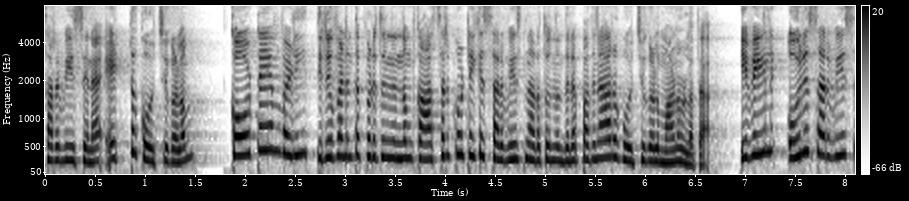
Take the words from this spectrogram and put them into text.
സർവീസിന് എട്ട് കോച്ചുകളും കോട്ടയം വഴി തിരുവനന്തപുരത്ത് നിന്നും കാസർകോട്ടേക്ക് സർവീസ് നടത്തുന്നതിന് പതിനാറ് കോച്ചുകളുമാണുള്ളത്. ഇവയിൽ ഒരു സർവീസ്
